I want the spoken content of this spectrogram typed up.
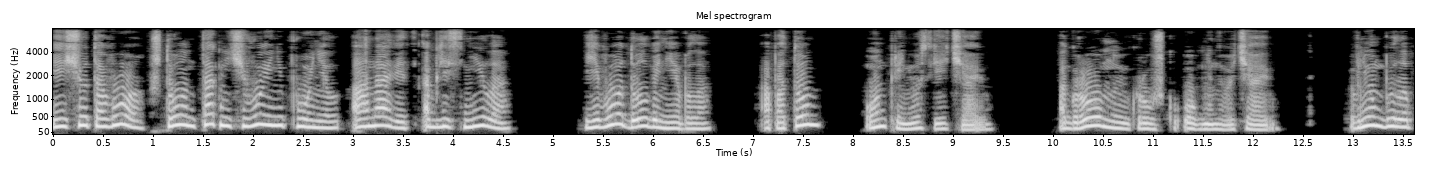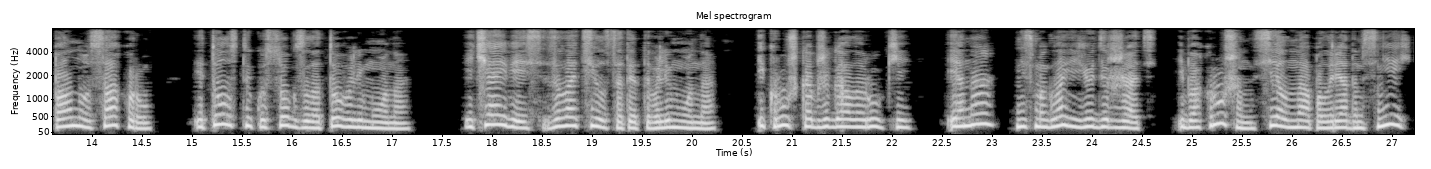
и еще того, что он так ничего и не понял, а она ведь объяснила. Его долго не было, а потом он принес ей чаю огромную кружку огненного чаю. В нем было полно сахару и толстый кусок золотого лимона. И чай весь золотился от этого лимона, и кружка обжигала руки, и она не смогла ее держать, и Бахрушин сел на пол рядом с ней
